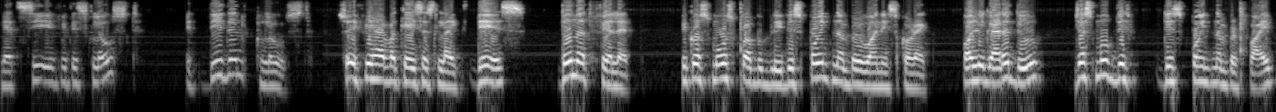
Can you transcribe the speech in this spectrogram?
Let's see if it is closed. It didn't close so if you have a cases like this do not fill it because most probably this point number 1 is correct. All you gotta do, just move this, this point number 5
